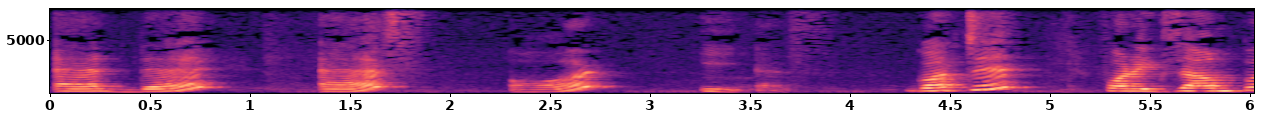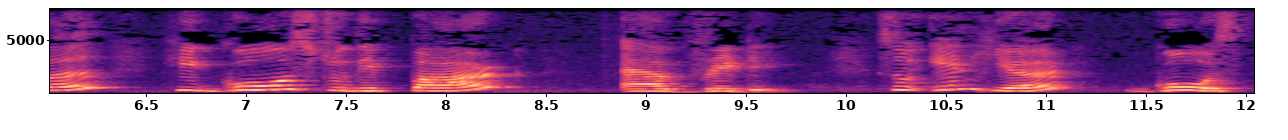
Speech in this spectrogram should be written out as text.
add the S or ES. Got it? For example, he goes to the park every day. So in here, goes,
